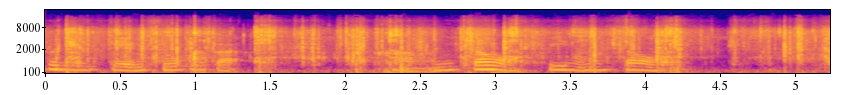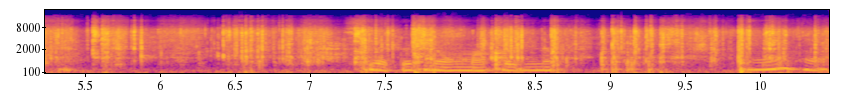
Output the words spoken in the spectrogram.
พอดีเกมซุปแล้วก็ขังอันนี้ต่อปิ้งอันนี้ต่อเสียดได้น้องมักแบบนี้นะ หอม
